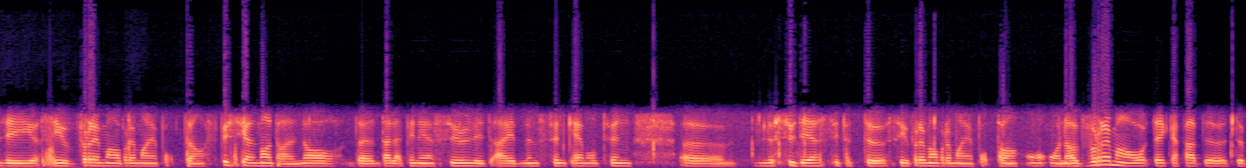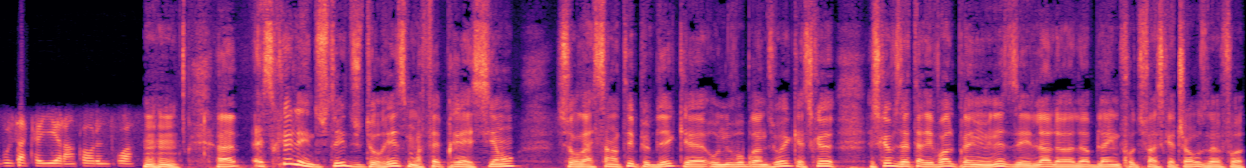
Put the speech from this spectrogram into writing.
c'est vraiment, vraiment important, spécialement dans le nord, dans la péninsule, à Edmundston, Hamilton, euh, le sud-est, c'est euh, c'est vraiment, vraiment important. On, a vraiment hâte d'être capable de, vous accueillir encore une fois. Mm-hmm. Euh, est-ce que l'industrie du tourisme a fait pression sur la santé publique au Nouveau-Brunswick? Est-ce que, est-ce que vous êtes allé voir le premier ministre et dire là, là, là, Blaine, faut que tu fasses quelque chose, là, faut,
